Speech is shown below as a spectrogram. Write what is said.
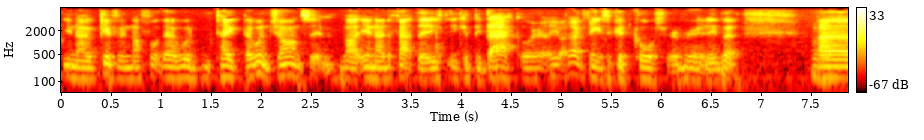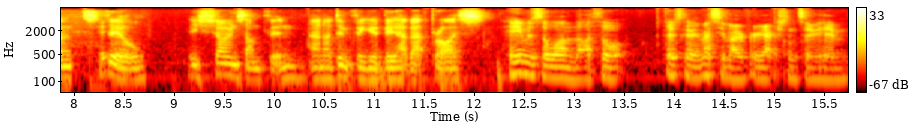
you know, given I thought they wouldn't take, they wouldn't chance him. Like, you know, the fact that he, he could be back, or I don't think it's a good course for him really, but no. um, still, he's shown something, and I didn't think he'd be at that price. he was the one that I thought there was going to be a massive overreaction to him,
